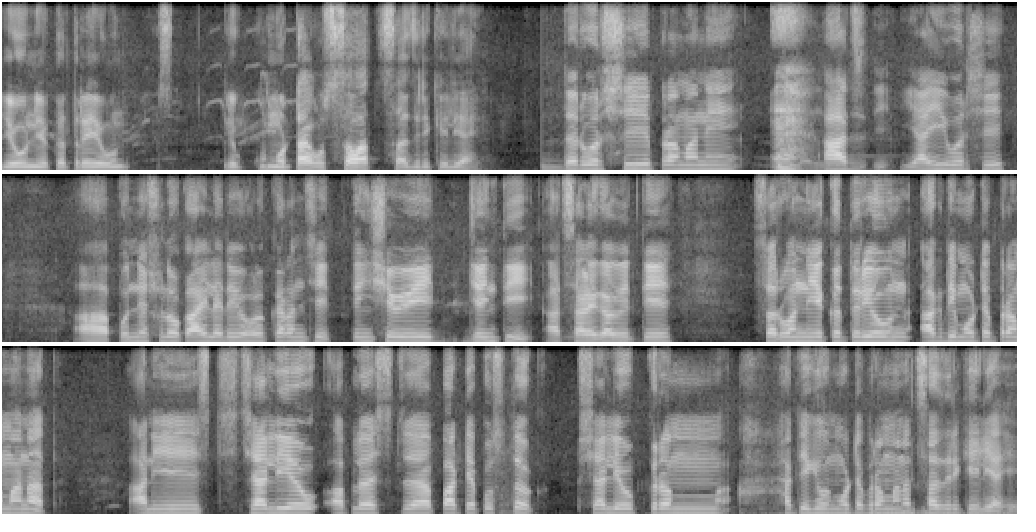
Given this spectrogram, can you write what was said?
येऊन एकत्र येऊन एक मोठा उत्सवात साजरी केली आहे. दरवर्षीप्रमाणे आज याही वर्षी पुण्यश्लोक अहिल्यादेवी होळकरांची तीनशेवी जयंती आज साळेगाव येथे सर्वांनी एकत्र येऊन अगदी मोठ्या प्रमाणात आणि शालेय आपलं पाठ्यपुस्तक शालेय उपक्रम हाती घेऊन मोठ्या प्रमाणात साजरी केली आहे.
